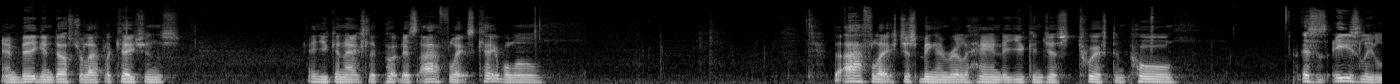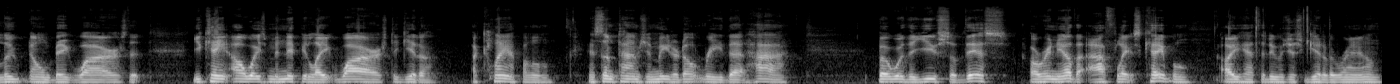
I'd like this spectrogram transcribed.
and big industrial applications. And you can actually put this iFlex cable on. The iFlex just being really handy, you can just twist and pull this is easily looped on big wires that you can't always manipulate wires to get a, a clamp on. And sometimes your meter don't read that high. But with the use of this or any other iFlex cable, all you have to do is just get it around,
